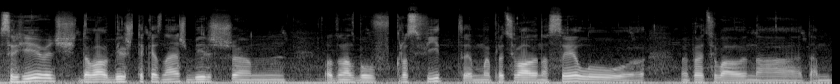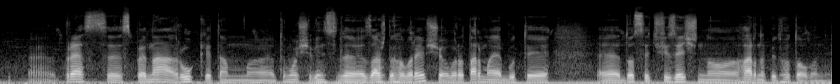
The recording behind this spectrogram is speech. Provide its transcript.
Сергійович давав більш таке, знаєш, більш. От у нас був кросфіт, ми працювали на силу, ми працювали на там, е, прес, спина, руки, там, е, тому що він завжди говорив, що воротар має бути е, досить фізично гарно підготовлений.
